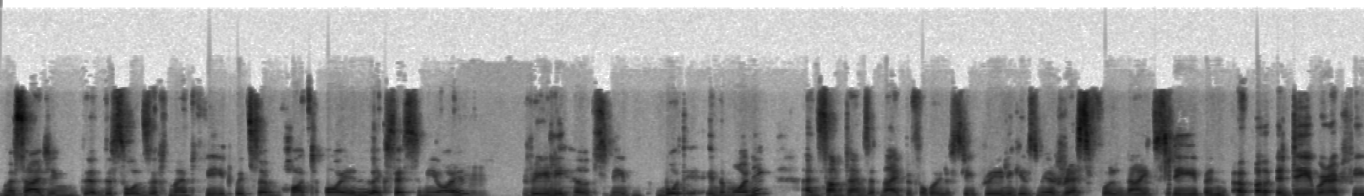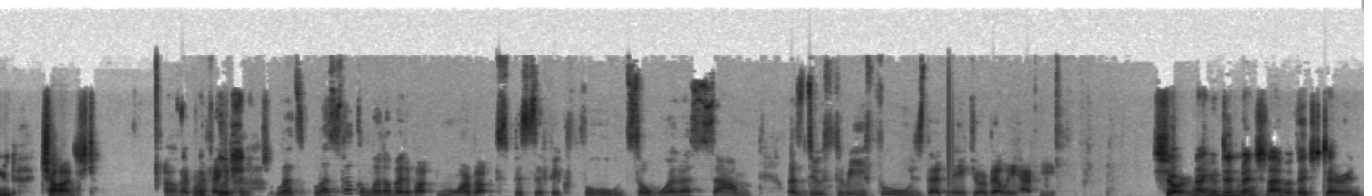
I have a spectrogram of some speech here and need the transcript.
massaging the, the soles of my feet with some hot oil like sesame oil mm. really helps me both in the morning and sometimes at night before going to sleep really gives me a restful night's sleep and a, a, a day where i feel charged okay perfect let's let's talk a little bit about more about specific foods so what are some let's do three foods that make your belly happy Sure. Now, you did mention I'm a vegetarian,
